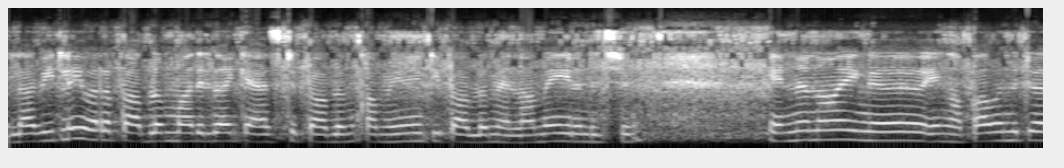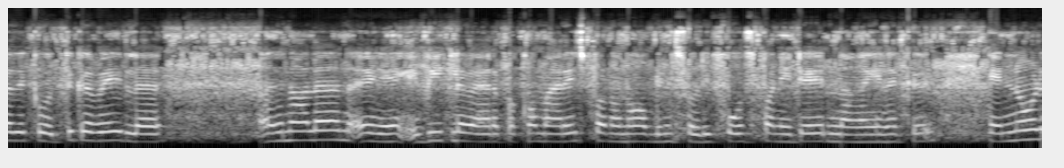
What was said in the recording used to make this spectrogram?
எல்லா வீட்லேயும் வர ப்ராப்ளம் மாதிரி தான். கேஸ்ட் ப்ராப்ளம் கம்யூனிட்டி ப்ராப்ளம் எல்லாமே இருந்துச்சு. என்னன்னா எங்கள் எங்கள் அப்பா வந்துட்டு அதுக்கு ஒத்துக்கவே இல்லை. அதனால வீட்டில் வேற பக்கம் மேரேஜ் பண்ணணும் அப்படின்னு சொல்லி ஃபோர்ஸ் பண்ணிகிட்டே இருந்தாங்க. எனக்கு என்னோட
